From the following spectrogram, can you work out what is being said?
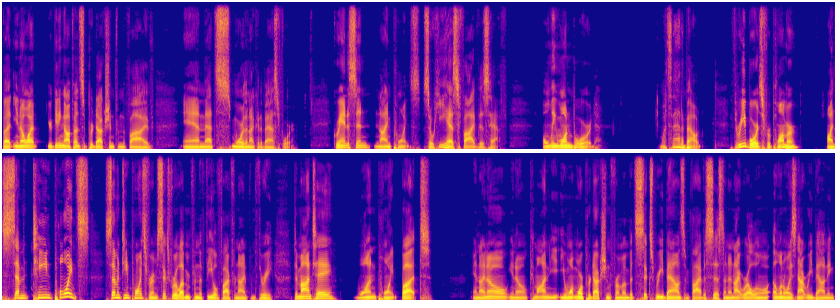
But you know what? You're getting offensive production from the five, and that's more than I could have asked for. Grandison, nine points. So he has five this half. Only one board. What's that about? Three boards for Plummer on 17 points. 17 points for him, 6 for 11 from the field, 5 for 9 from 3. Da'Monte, 1 point. But, and I know, you know, come on, you, you, want more production from him, but 6 rebounds and 5 assists on a night where Illinois is not rebounding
